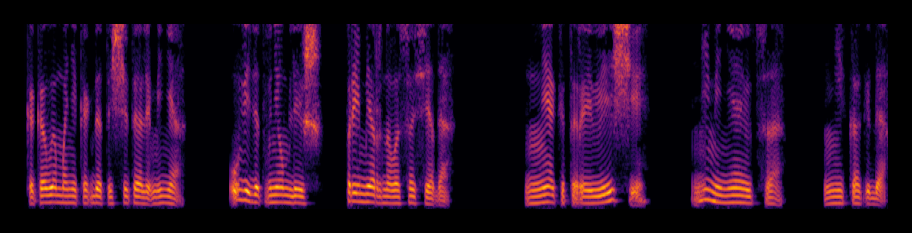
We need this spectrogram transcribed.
каковым они когда-то считали меня, увидят в нем лишь примерного соседа. Некоторые вещи не меняются никогда.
